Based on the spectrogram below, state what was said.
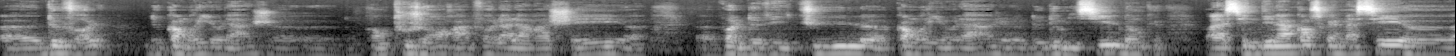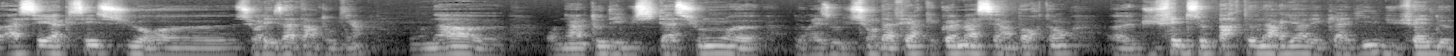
de vol, de cambriolage, donc en tout genre, hein, vol à l'arraché, vol de véhicules, cambriolage de domicile. Donc voilà, c'est une délinquance quand même assez, euh, assez axée sur, euh, sur les atteintes aux biens. On a, euh, on a un taux d'élucidation, de résolution d'affaires qui est quand même assez important du fait de ce partenariat avec la ville, du fait de,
